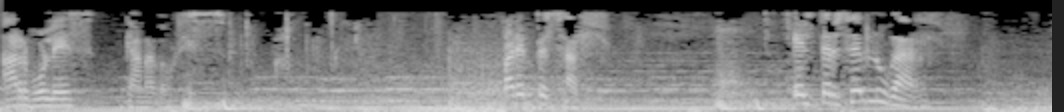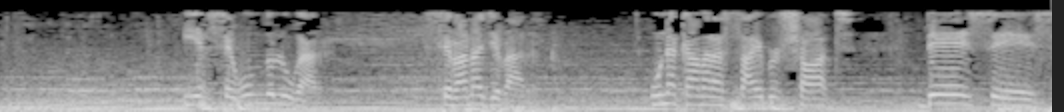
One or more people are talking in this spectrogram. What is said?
árboles ganadores. Para empezar, el tercer lugar y el segundo lugar se van a llevar una cámara CyberShot DSS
